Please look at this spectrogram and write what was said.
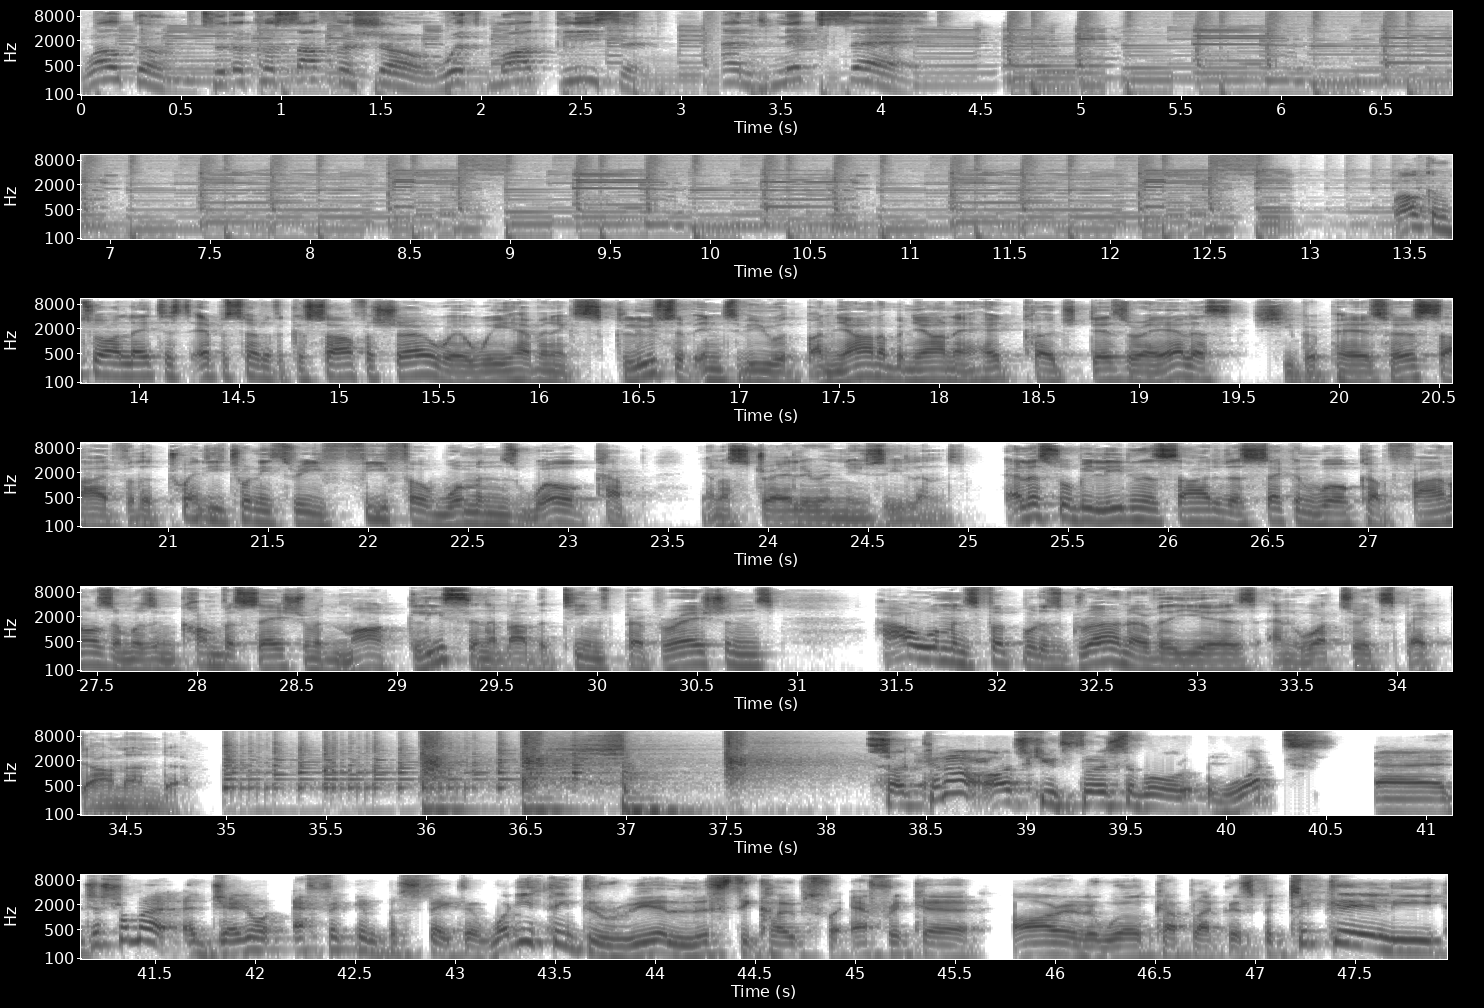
Welcome to the COSAFA Show with Mark Gleeson and Nick Said. Welcome to our latest episode of the COSAFA Show, where we have an exclusive interview with Banyana Banyana head coach Desiree Ellis. She prepares her side for the 2023 FIFA Women's World Cup in Australia and New Zealand. Ellis will be leading the side at a second World Cup finals and was in conversation with Mark Gleeson about the team's preparations, how women's football has grown over the years, and what to expect down under. So, can I ask you, first of all, what, uh, just from a, a, general African perspective, what do you think the realistic hopes for Africa are at a World Cup like this, particularly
